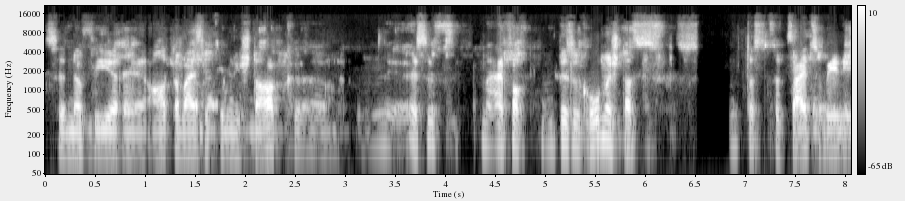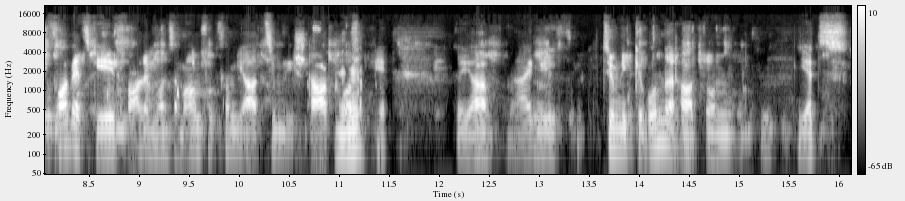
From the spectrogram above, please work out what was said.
sind auf ihre Art und Weise ziemlich stark. Äh, es ist einfach ein bisschen komisch, dass, dass zur Zeit so wenig vorwärts geht, vor allem wenn es am Anfang vom Jahr ziemlich stark war. Mhm. Ja, eigentlich ziemlich gewundert hat und jetzt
